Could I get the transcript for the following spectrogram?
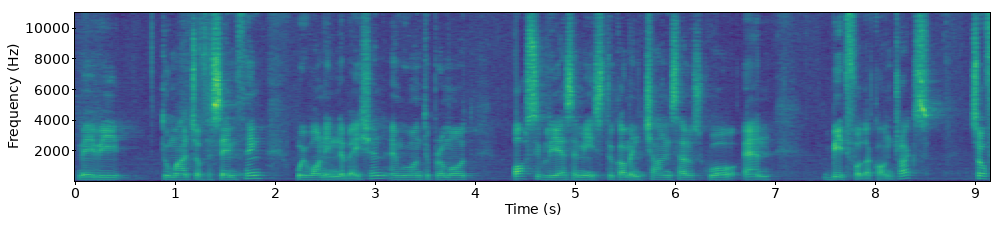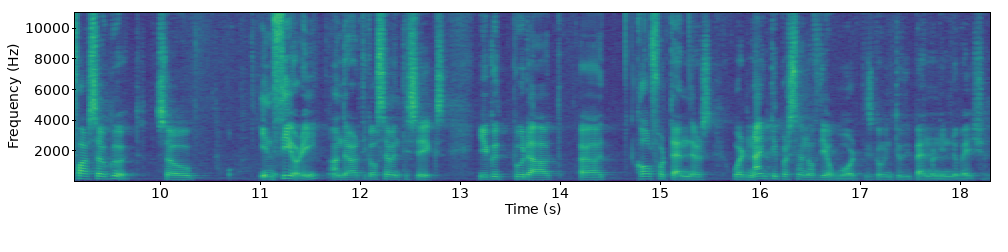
maybe too much of the same thing. We want innovation and we want to promote possibly SMEs to come and challenge status quo and bid for the contracts. So far, so good. So in theory, under Article 76, you could put out a call for tenders where 90% of the award is going to depend on innovation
